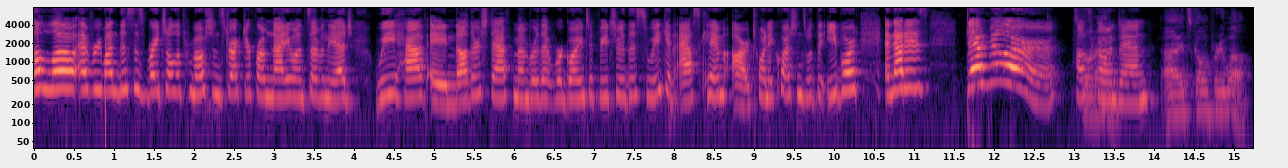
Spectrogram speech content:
Hello, everyone. This is Rachel, the promotions director from 917 The Edge. We have another staff member that we're going to feature this week and ask him our 20 questions with the e-board, and that is Dan Miller. How's going it going, on? Dan? Uh, it's going pretty well.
